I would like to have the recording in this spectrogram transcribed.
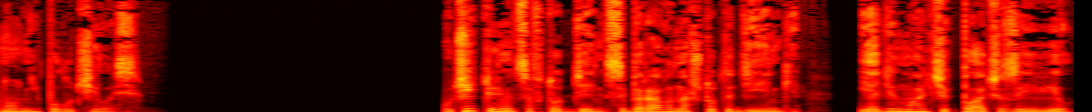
но не получилось. Учительница в тот день собирала на что-то деньги, и один мальчик, плача, заявил,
